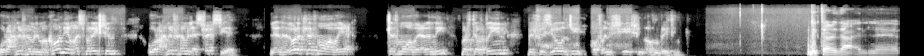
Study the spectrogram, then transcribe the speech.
وراح نفهم ال meconium aspiration وراح نفهم ال asphyxia لأن هذول ثلاث مواضيع ثلاث مواضيع ذني مرتبطين بال physiology of initiation of breathing دكتور إذا ال-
